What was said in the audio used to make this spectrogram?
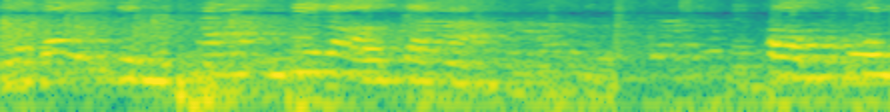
แล้วก็อีกหนึ่งท่านที่เราจะขอบคุณ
